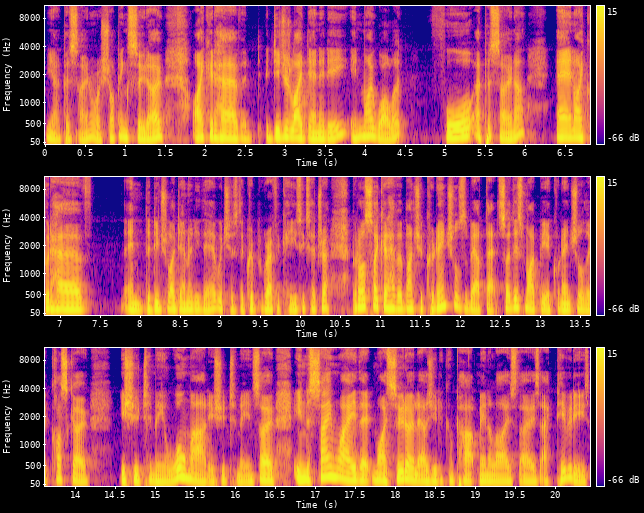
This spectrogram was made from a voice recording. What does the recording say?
you know, persona or a shopping Sudo. I could have a, a digital identity in my wallet for a persona, and I could have and the digital identity there, which is the cryptographic keys, etc. But also I could have a bunch of credentials about that. So this might be a credential that Costco issued to me or Walmart issued to me. And so in the same way that MySudo allows you to compartmentalize those activities,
